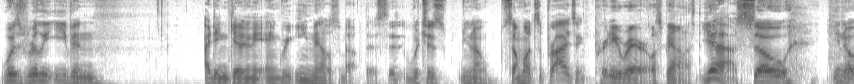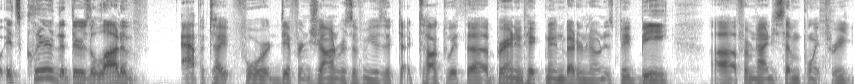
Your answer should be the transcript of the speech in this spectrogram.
was really even. I didn't get any angry emails about this, which is, you know, somewhat surprising. Pretty rare, let's be honest. Yeah, so, you know, it's clear that there's a lot of appetite for different genres of music. I talked with uh, Brandon Hickman, better known as Big B, uh, from 97.3,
